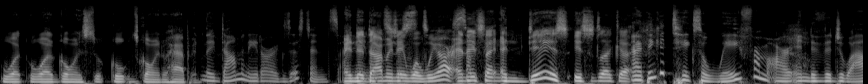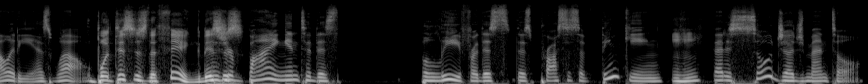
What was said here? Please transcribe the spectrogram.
what what going to what's going to happen They dominate our existence. I and mean, they dominate what we are and it's like and this is like a I think it takes away from our individuality as well. but this is the thing this Because you're buying into this belief or this this process of thinking Mhm. that is so judgmental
